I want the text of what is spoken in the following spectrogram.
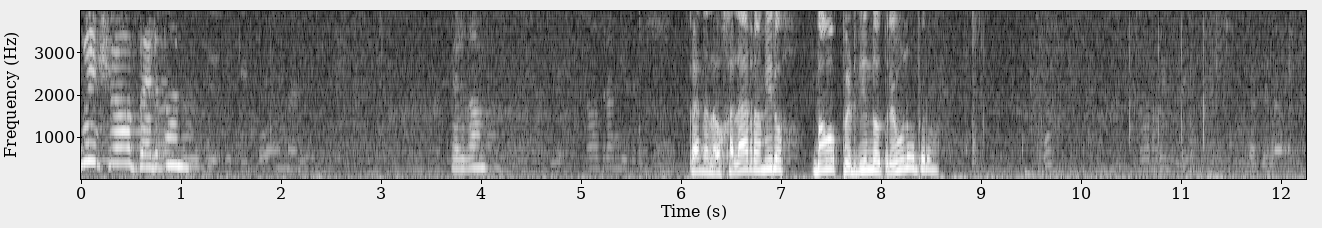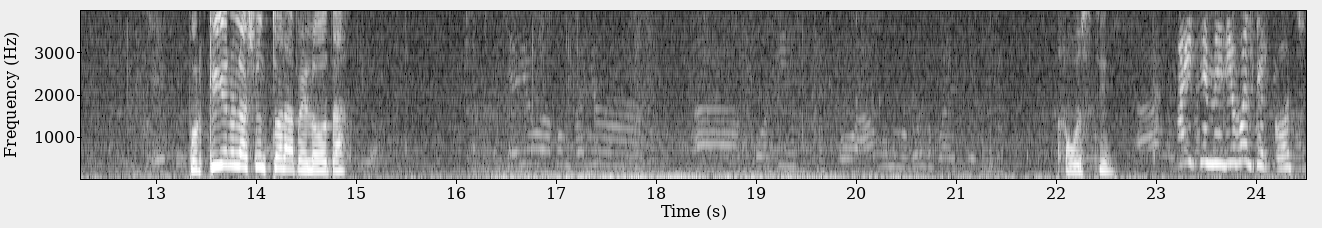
Fui yo, perdón. Perdón. Gánala, ojalá Ramiro. Vamos perdiendo 3-1, pero. ¿Por qué yo no le ayunto a la pelota? Agustín. Ay, se me dio vuelta el coche.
